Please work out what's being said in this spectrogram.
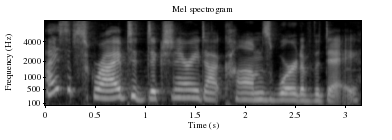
I subscribe to dictionary.com's word of the day.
